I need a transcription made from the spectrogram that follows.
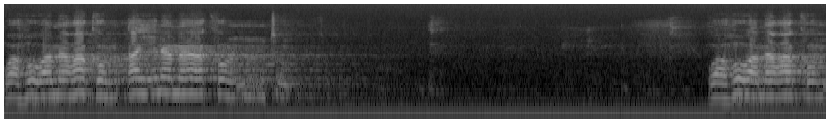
وهو معكم أينما كنتم. وهو معكم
